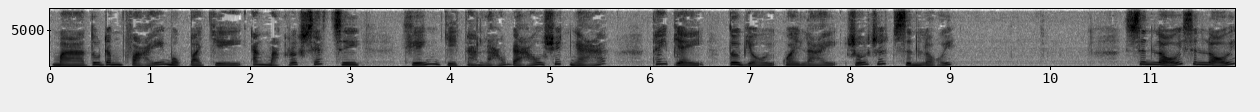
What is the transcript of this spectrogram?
mà tôi đâm phải một bà chị ăn mặc rất sexy, khiến chị ta lão đảo suýt ngã. Thấy vậy, tôi vội quay lại rối rít xin lỗi xin lỗi, xin lỗi,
